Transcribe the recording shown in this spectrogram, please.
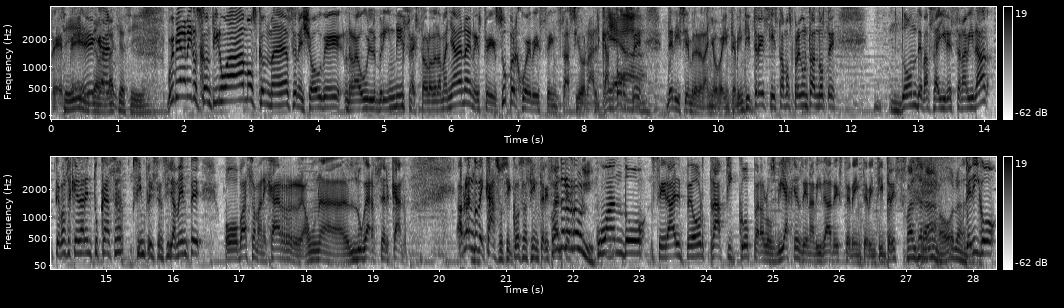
Te Sí, de pegan. verdad que sí. Muy bien, amigos, continuamos con más en el show de Raúl Brindis a esta hora de la mañana en este super jueves sensacional, 14 Yeah. de diciembre del año 2023. Y estamos preguntándote, ¿dónde vas a ir esta Navidad? ¿Te vas a quedar en tu casa, simple y sencillamente, o vas a manejar a un lugar cercano? Hablando de casos y cosas interesantes, Cuéntanos, Raúl. ¿cuándo será el peor tráfico para los viajes de Navidad este 2023? ¿Cuál será? Ahora. Te digo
